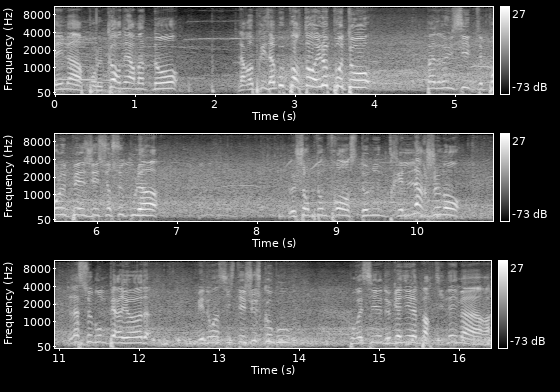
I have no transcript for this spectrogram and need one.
Neymar pour le corner maintenant. La reprise à bout portant et le poteau. Pas de réussite pour le PSG sur ce coup-là. Le champion de France domine très largement la seconde période, mais doit insister jusqu'au bout pour essayer de gagner la partie. Neymar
